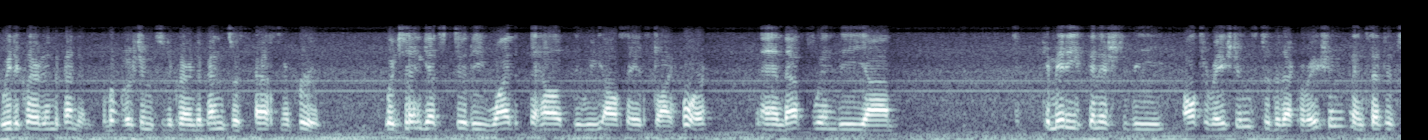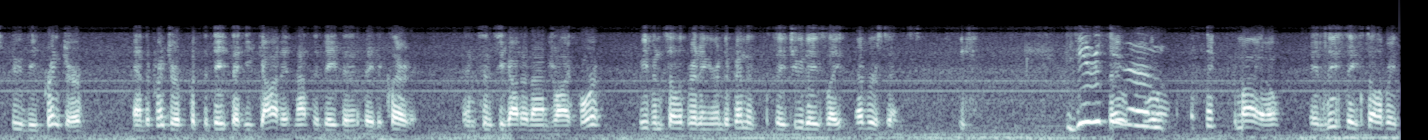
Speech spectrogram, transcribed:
we declared independence. The motion to declare independence was passed and approved, which then gets to the why the hell do we all say it's July 4th? And that's when the uh, committee finished the alterations to the declaration and sent it to the printer, and the printer put the date that he got it, not the date that they declared it. And since he got it on July 4th, we've been celebrating our Independence Day two days late ever since. Did you ever So, see the? Cinco de Mayo, at least they celebrate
